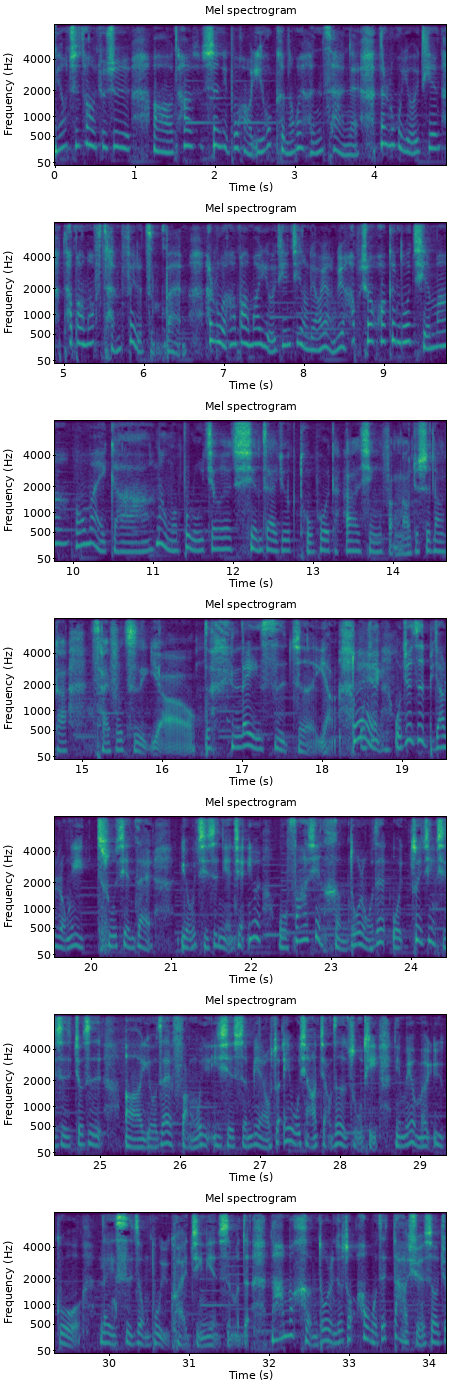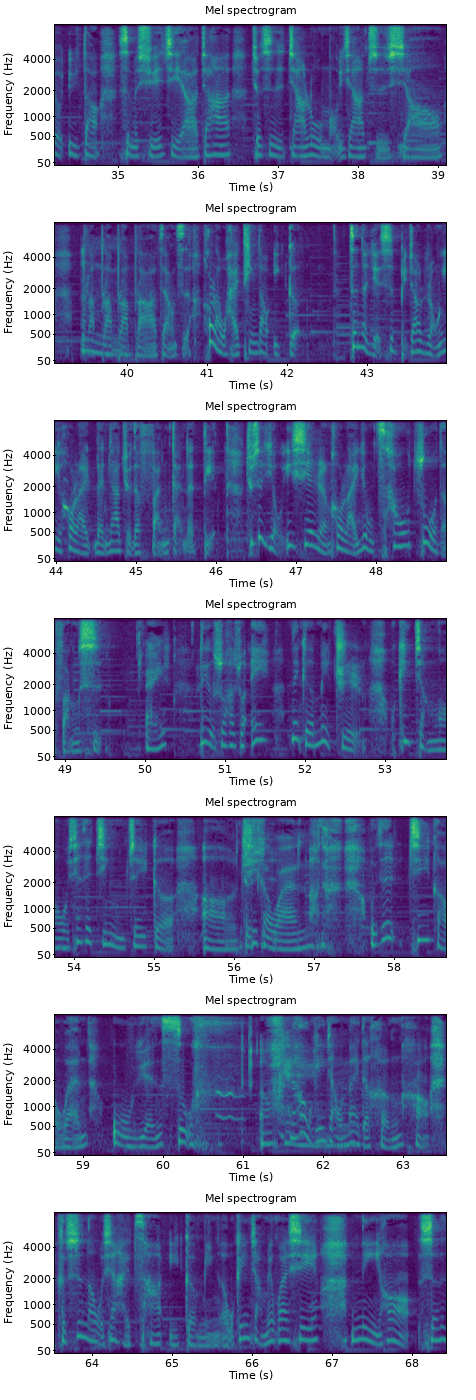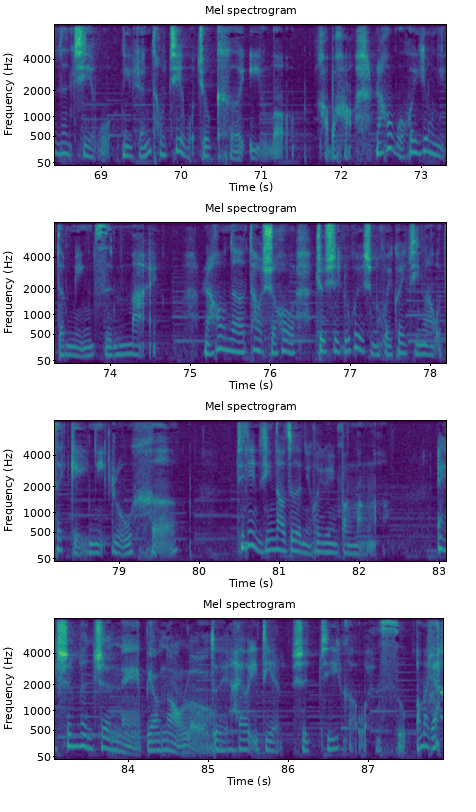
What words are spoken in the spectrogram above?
你要知道，就是啊、他身体不好，以后可能会很惨呢。那如果有一天他爸妈残废了怎么办？他如果他爸妈有一天进了疗养院，他不需要花更多钱吗？Oh my god！那我们不如就现在就突破他的心房，然后就是让他财富自由。对，类似这样。对我觉得我觉得这比较容易出现在，尤其是年轻人，因为我发现很多人，我在我最近其实就是呃有在访问一些身边人，我说，哎，我想要讲这个主题，你们有没有遇过类似这种不愉快经验什么的？然后他们很多人就说，啊，我在大学的时候就遇到什么学姐啊，叫她就是加入某一家直销，blah blah blah blah 这样子。后来我还听到一个。真的也是比较容易，后来人家觉得反感的点，就是有一些人后来用操作的方式，哎，例如说，他说：“哎，那个妹子，我跟你讲哦，我现在在经营这个呃，就是七睾丸我在鸡睾丸五元素。然后我跟你讲，我卖的很好，可是呢，我现在还差一个名额。我跟你讲，没有关系，你哈身份证借我，你人头借我就可以了，好不好？然后我会用你的名字买。”然后呢，到时候就是如果有什么回馈金啊，我再给你，如何？今天你听到这个，你会愿意帮忙吗？哎，身份证呢？不要闹了。对，还有一点是鸡睾丸素。Oh my god！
